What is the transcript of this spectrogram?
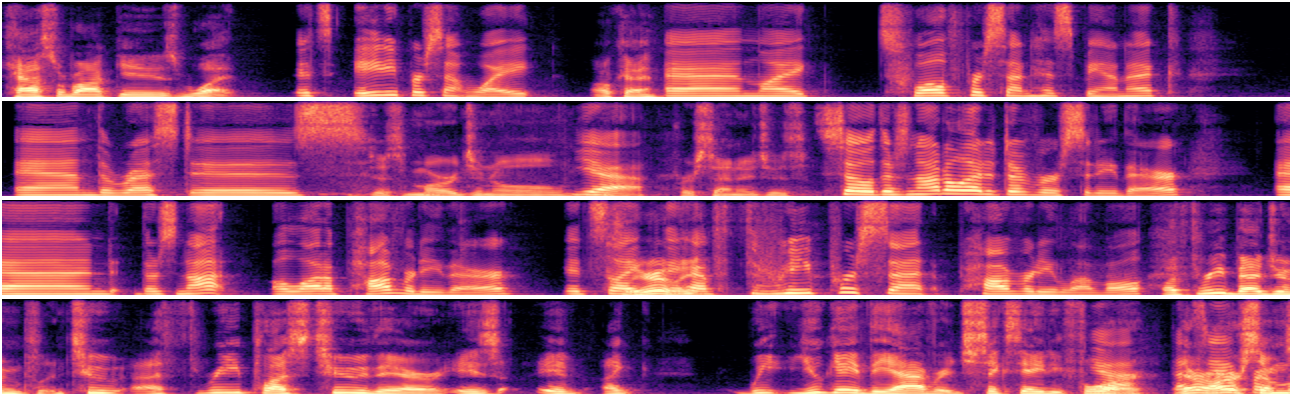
Castle Rock is what? it's 80% white Okay. and like 12% Hispanic. and the rest is Just marginal Yeah. percentages. so there's not a lot of diversity there, and there's not a lot of poverty there. It's like Clearly. they have three percent poverty level. A three bedroom, two, a three plus two there is it, like we. You gave the average six eighty four. Yeah, that's there are some.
